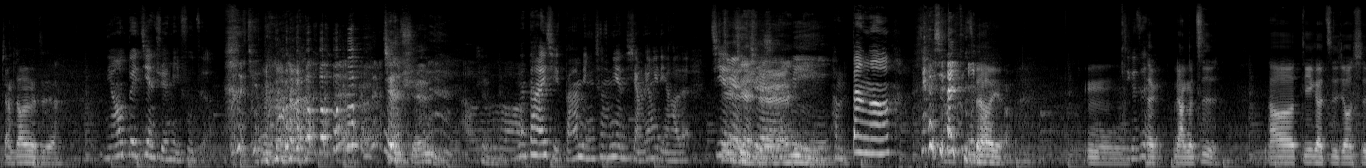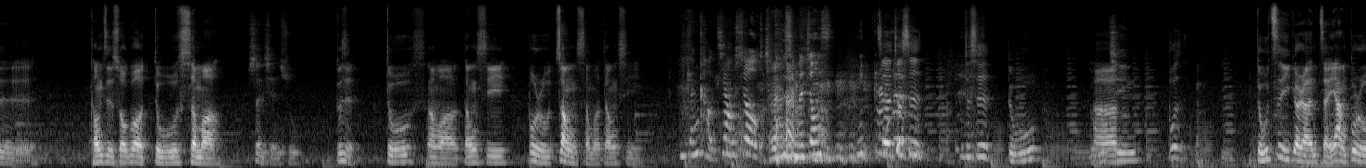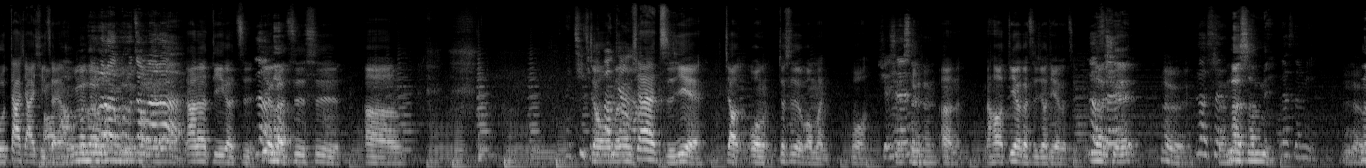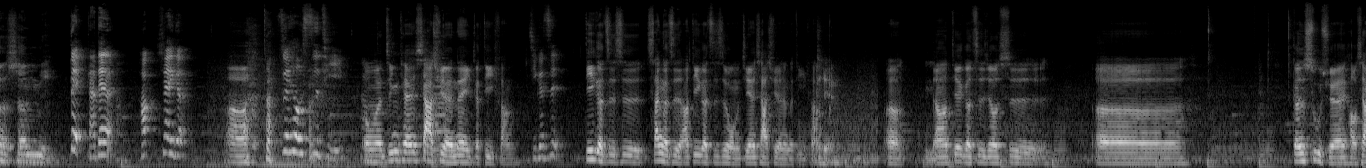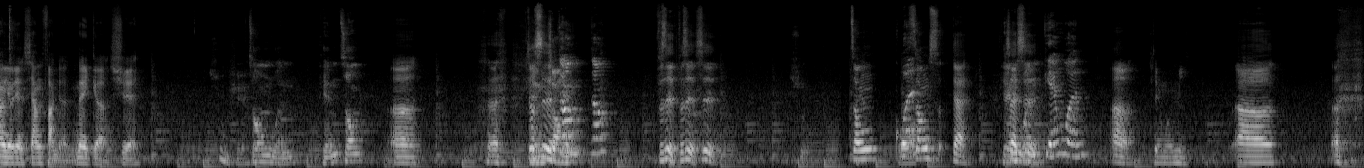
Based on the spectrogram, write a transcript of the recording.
讲到那个字，你要对见学米负责，见学米。那大家一起把它名称念响亮一点，好了。见学米，很棒哦。谢谢你。最后一个，嗯，几个字？两个字。然后第一个字就是孔子说过，读什么圣贤书，不是读什么东西不如种什么东西。你敢考教授读什么东西？你这就是就是读读经，不是独自一个人怎样，不如大家一起怎样。不不不，中了。然后第一个字，第二个字是呃。就我们现在职业叫我，就是我们我学生，嗯，然后第二个字就第二个字，乐学乐乐生乐生米，乐生米，乐生米，对，答对了。好，下一个，呃，最后四题，我们今天下去的那个地方，几个字？第一个字是三个字，然后第一个字是我们今天下去的那个地方。田。嗯，然后第二个字就是呃，跟数学好像有点相反的那个学。数学。中文田中。呃，就是中中。不是不是是。中中是对。这是田文。嗯，田文米。呃。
